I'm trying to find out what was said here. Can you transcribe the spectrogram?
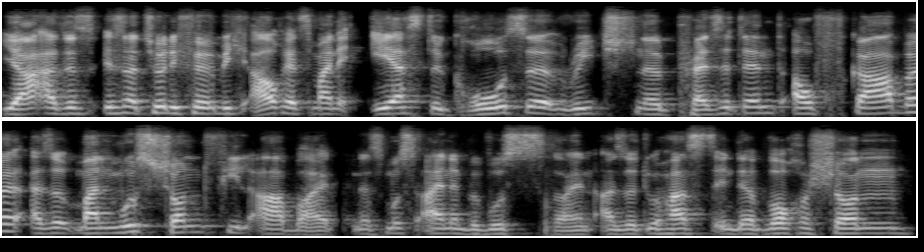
Ja, also es ist natürlich für mich auch jetzt meine erste große Regional President Aufgabe. Also man muss schon viel arbeiten. Es muss einem bewusst sein. Also du hast in der Woche schon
